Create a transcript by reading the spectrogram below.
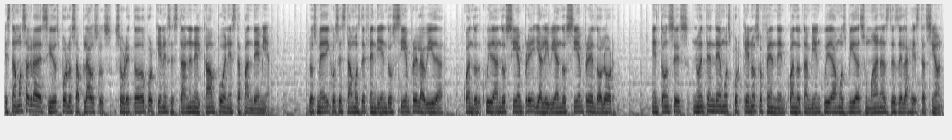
Estamos agradecidos por los aplausos, sobre todo por quienes están en el campo en esta pandemia. Los médicos estamos defendiendo siempre la vida, cuando cuidando siempre y aliviando siempre el dolor. Entonces, no entendemos por qué nos ofenden cuando también cuidamos vidas humanas desde la gestación,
